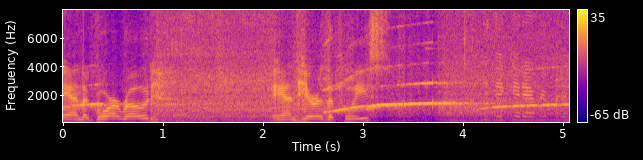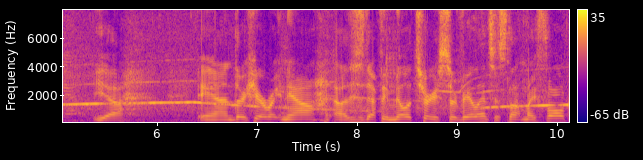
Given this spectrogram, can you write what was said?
and Agoura Road. And here are the police. Yeah, and they're here right now. Uh, this is definitely military surveillance. It's not my fault,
